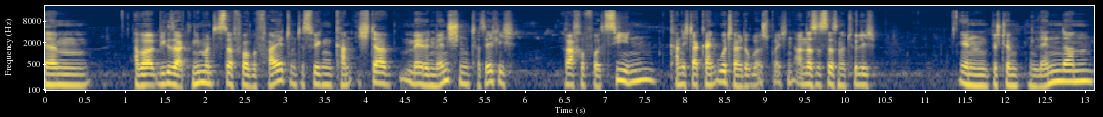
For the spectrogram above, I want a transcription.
Ähm, aber wie gesagt, niemand ist davor gefeit und deswegen kann ich da, wenn Menschen tatsächlich Rache vollziehen, kann ich da kein Urteil darüber sprechen. Anders ist das natürlich in bestimmten Ländern,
